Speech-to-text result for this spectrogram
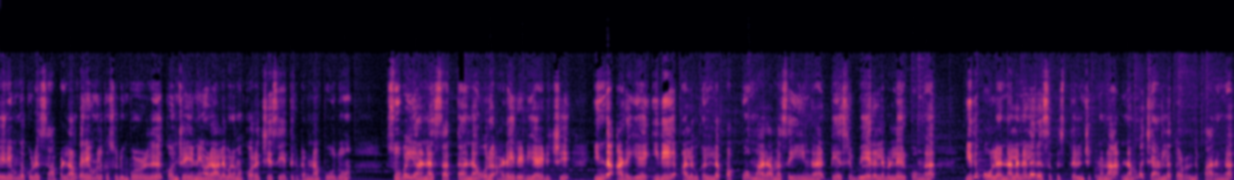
பெரியவங்க கூட சாப்பிட்லாம். பெரியவங்களுக்கு சுடும் பொழுது கொஞ்சம் எண்ணெயோட அளவு நம்ம குறைச்சி சேர்த்துக்கிட்டோம்னா போதும். சுவையான சத்தான ஒரு அடை ரெடி ஆயிடுச்சு. இந்த அடையை இதே அளவுகளில் பக்குவம் மாறாமல் செய்யுங்க. டேஸ்ட் வேறு லெவலில் இருக்குங்க. இது போல் நல்ல நல்ல ரெசிபிஸ் தெரிஞ்சுக்கணுன்னா நம்ம சேனலை தொடர்ந்து பாருங்கள்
